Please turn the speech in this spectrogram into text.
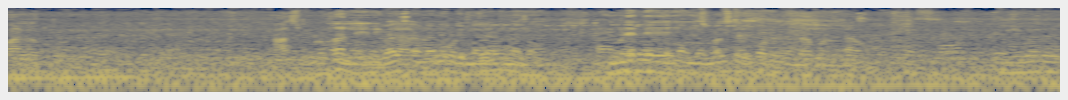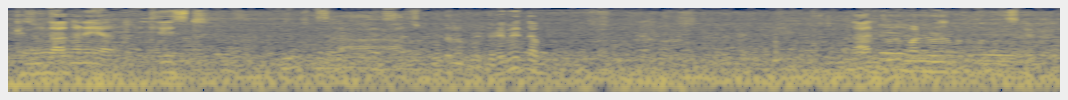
వాళ్ళకు ఆ స్పృహ లేని కారణంగా ఎప్పుడైతే స్పష్టంగా కాగానే అట్లీస్ట్ అసలు ఆ- స్కూటర్ను పెట్టడమే తప్పు. దాని కూడా మళ్ళీ తీసుకెళ్ళారు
